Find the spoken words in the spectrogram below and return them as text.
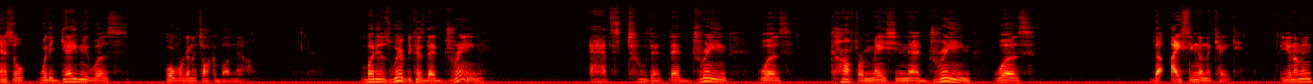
And so what he gave me was what we're gonna talk about now. But it was weird because that dream adds to that. That dream was confirmation. That dream was the icing on the cake. You know what I mean?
